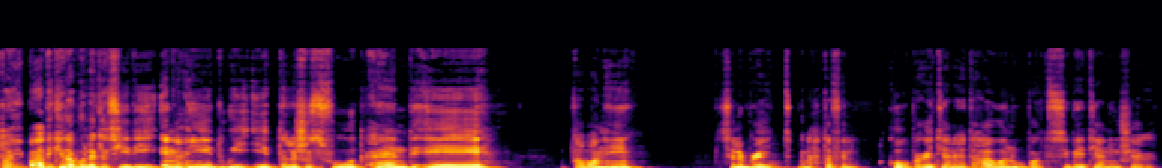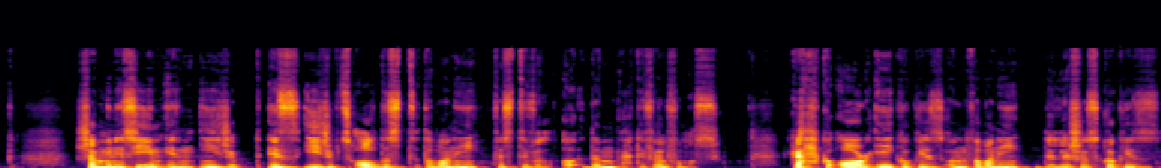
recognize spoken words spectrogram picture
طيب بعد كده بقول لك يا سيدي in عيد we eat delicious food and إيه؟ طبعا إيه؟ celebrate بنحتفل. Cooperate يعني يتعاون و يعني يشارك. شم نسيم in Egypt is Egypt's oldest طبعا إيه؟ festival أقدم احتفال في مصر. كحك are إيه cookies قلنا طبعا إيه؟ delicious cookies.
